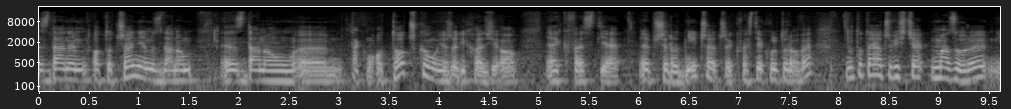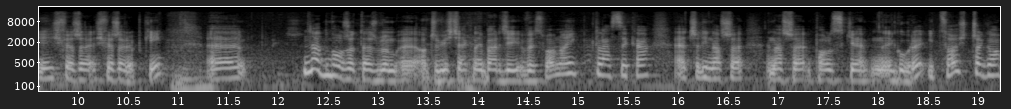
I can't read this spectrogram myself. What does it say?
z danym otoczeniem, z daną, z daną taką otoczką, jeżeli chodzi o kwestie przyrodnicze czy kwestie kulturowe, no tutaj oczywiście Mazury i świeże, świeże rybki. Nad morze też bym e, oczywiście jak najbardziej wysłał. No i klasyka, e, czyli nasze, nasze polskie e, góry i coś, czego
